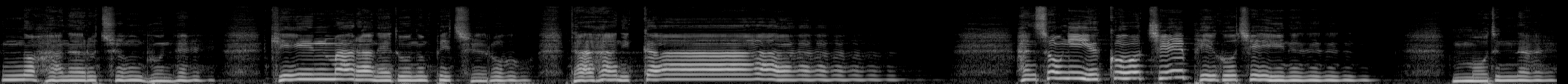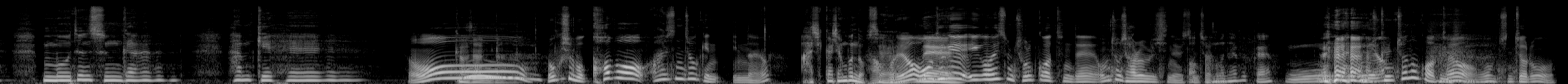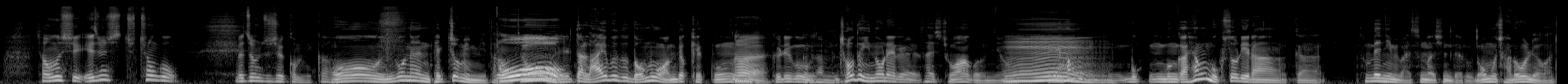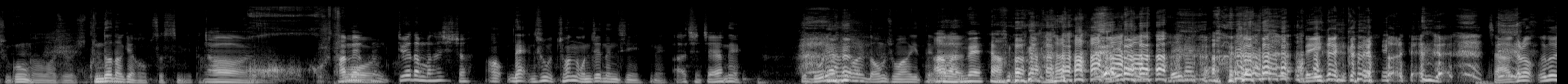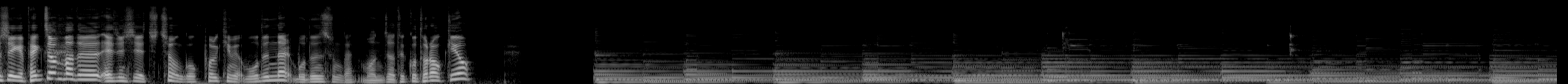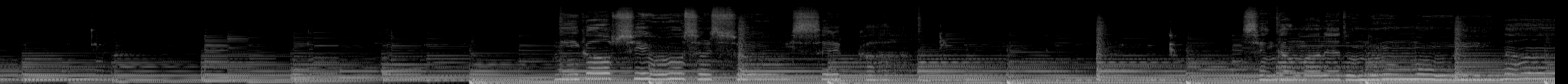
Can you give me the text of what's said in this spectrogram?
너 하나로 충분해 긴 말 안 해도 눈빛으로 다 하니까 한 송이의 꽃이 피고 지는 모든 날 모든 순간 함께해 오 감사합니다. 혹시 뭐 커버 하신 적 있, 있나요? 아직까지 한 번도 아 없어요. 그래요? 네. 어 되게 이거 했으면 좋을 것 같은데 엄청 잘 어울리시네요 어, 진짜로. 한번 해볼까요? 오. 괜찮은 것 같아요. 어, 진짜로. 자 오늘 씨 예준 씨 추천곡 몇 점 주실 겁니까? 오, 이거는 100점입니다. 오. 일단 라이브도 너무 완벽했고 네. 그리고 감사합니다. 저도 이 노래를 사실 좋아하거든요. 음. 형, 목, 뭔가 형 목소리랑 아까 선배님이 말씀하신 대로 너무 잘 어울려가지고 어 맞아요. 군더더기가 없었습니다. 아, 다음에 어. 그럼 듀엣 한번 하시죠. 어, 네, 저, 저는 언제든지. 네. 아 진짜요? 네. 노래하는 걸 너무 좋아하기 때문에. 아 맞네. 내일 할까요? 내일 할까요? 자, 그럼 은호 씨에게 100점 받은 애준 씨의 추천곡 폴킴의 모든 날 모든 순간 먼저 듣고 돌아올게요. 없이 웃을 수 있을까 생각만 해도 눈물이 나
